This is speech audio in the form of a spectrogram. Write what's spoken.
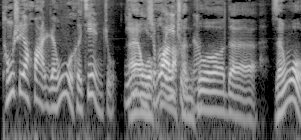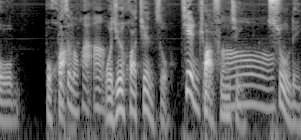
同时要画人物和建筑。您以什么为主呢？很多的人物不画，不怎么画啊？我就画建筑，建筑画风景、树林、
